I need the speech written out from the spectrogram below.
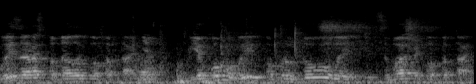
ви зараз подали клопотання, в якому ви обґрунтовували це ваше клопотання,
